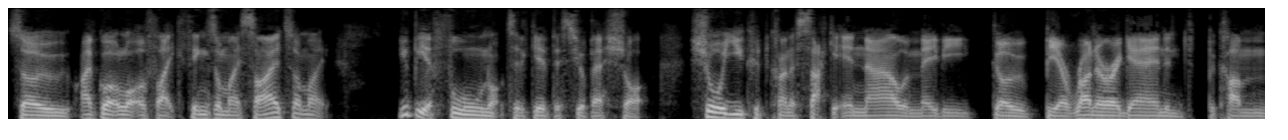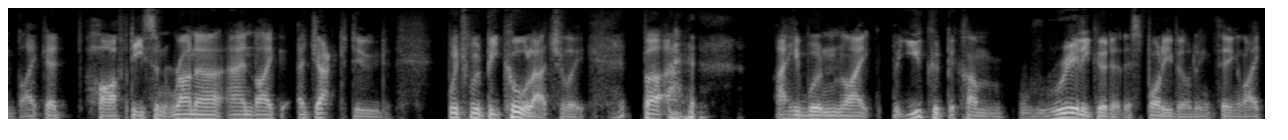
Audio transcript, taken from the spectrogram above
So I've got a lot of like things on my side. So I'm like, you'd be a fool not to give this your best shot. Sure, you could kind of sack it in now and maybe go be a runner again and become like a half decent runner and like a jack dude, which would be cool actually. But I wouldn't like, but you could become really good at this bodybuilding thing. Like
